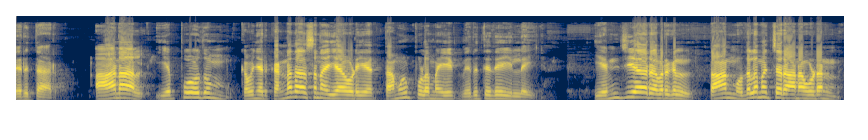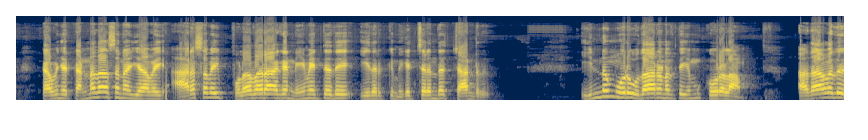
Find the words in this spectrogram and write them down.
வெறுத்தார். ஆனால் எப்போதும் கவிஞர் கண்ணதாசன் ஐயாவுடைய தமிழ் புலமையை வெறுத்ததே இல்லை. எம்ஜிஆர் அவர்கள் தான் முதலமைச்சரானவுடன் கவிஞர் கண்ணதாசன் ஐயாவை அரசவை புலவராக நியமித்ததே இதற்கு மிகச்சிறந்த சான்று. இன்னும் ஒரு உதாரணத்தையும் கூறலாம். அதாவது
